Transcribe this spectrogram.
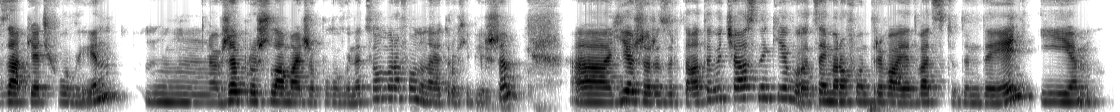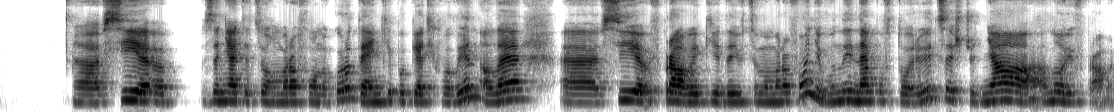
за 5 хвилин. Вже пройшла майже половина цього марафону, навіть трохи більше. Є вже результати учасників. Цей марафон триває 21 день, і е, всі е, заняття цього марафону коротенькі, по 5 хвилин, але е, всі вправи, які я даю в цьому марафоні, вони не повторюються щодня нові вправи.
